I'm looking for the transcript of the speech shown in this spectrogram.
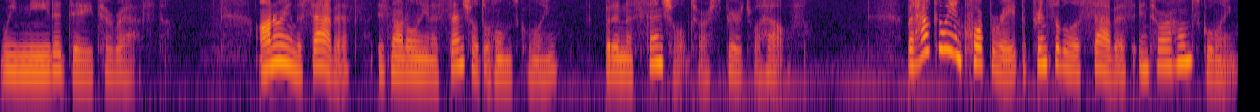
We need a day to rest. Honoring the Sabbath is not only an essential to homeschooling, but an essential to our spiritual health. But how can we incorporate the principle of Sabbath into our homeschooling?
